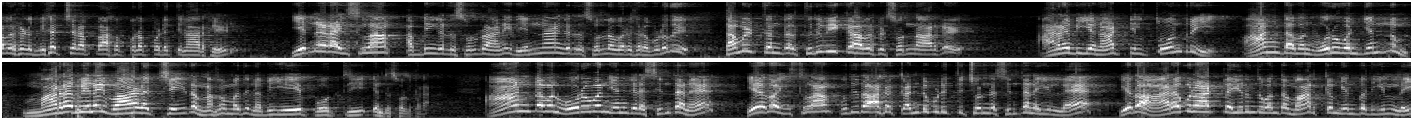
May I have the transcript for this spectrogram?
அவர்களும் மிகச்சிறப்பாக புலப்படுத்தினார்கள். என்னடா இஸ்லாம் அப்படிங்கிறத சொல்றான்னு இது என்னங்கிறத சொல்ல வருகிற பொழுது தமிழ்த்தன்றல் திருவிக்க அவர்கள் சொன்னார்கள் அரபிய நாட்டில் தோன்றி ஆண்டவன் ஒருவன் என்னும் மரபினை வாழச் செய்த மகமது நபியே போற்றி என்று சொல்கிறார். ஆண்டவன் ஒருவன் என்கிற சிந்தனை ஏதோ இஸ்லாம் புதிதாக கண்டுபிடித்து சொன்ன சிந்தனை இல்லை ஏதோ அரபு நாட்டில் இருந்து வந்த மார்க்கம் என்பது இல்லை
